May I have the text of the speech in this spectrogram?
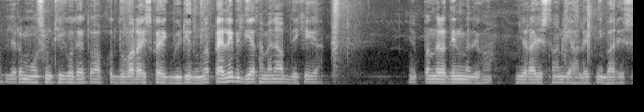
अब ज़रा मौसम ठीक होता है तो आपको दोबारा इसका एक वीडियो दूँगा। पहले भी दिया था मैंने, आप देखिएगा। ये पंद्रह दिन में देखो, ये राजस्थान की हालत इतनी बारिश।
